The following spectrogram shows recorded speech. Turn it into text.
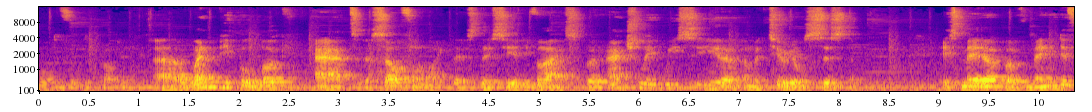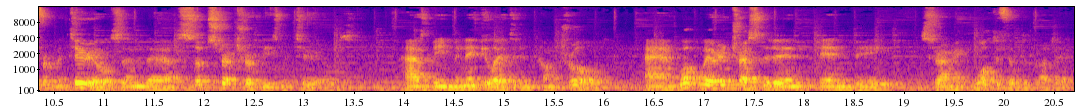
water filter project. Uh, when people look at a cell phone like this, they see a device, but actually we see a, a material system. It's made up of many different materials, and the substructure of these materials has been manipulated and controlled. And what we're interested in in the ceramic water filter project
